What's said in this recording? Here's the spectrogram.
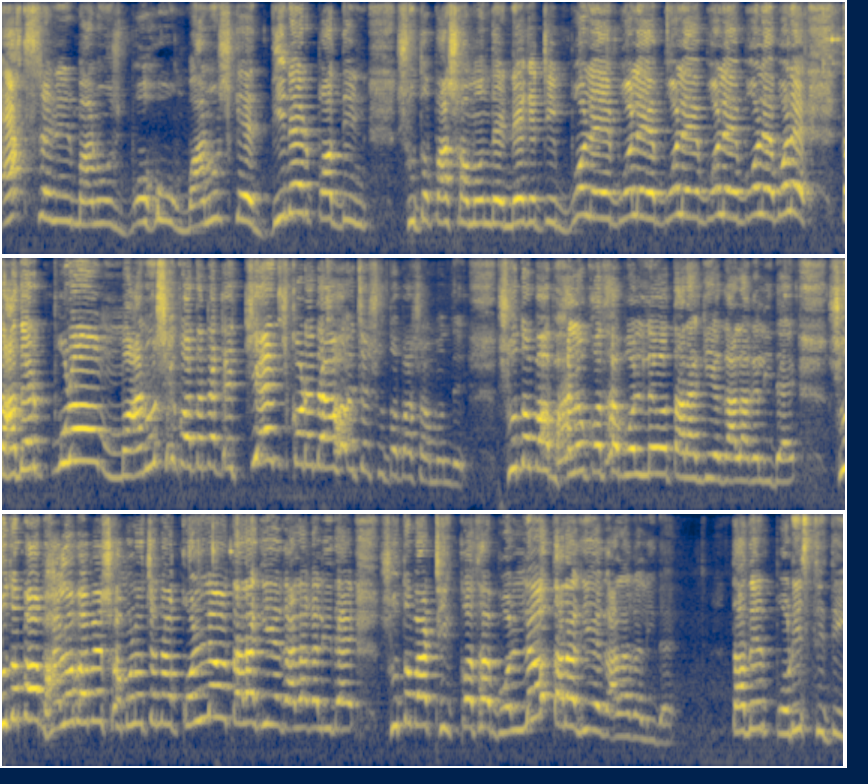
এক শ্রেণির মানুষ, বহু মানুষকে দিনের পর দিন সুতপা সম্বন্ধে নেগেটিভ বলে বলে বলে বলে বলে বলে তাদের পুরো মানসিকতাটাকে চেঞ্জ করে দেওয়া হয়েছে সুতপা সম্বন্ধে। সুতপা ভালো কথা বললেও তারা গিয়ে গালাগালি দেয়। সুতপা ভালোভাবে সমালোচনা করলেও তারা গিয়ে গালাগালি দেয়। সুতপা ঠিক কথা বললেও তারা গিয়ে গালাগালি দেয়। তাদের পরিস্থিতি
